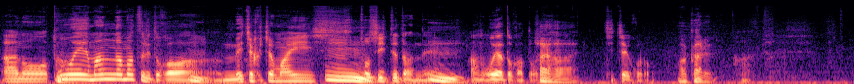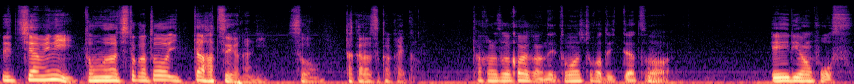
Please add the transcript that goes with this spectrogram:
あの東映漫画祭りとかはうん。めちゃくちゃ毎年うん。行ってたんで、うん。あの親とかと、うはいはちっちゃい頃。いわかる。はでちなみに友達とかと行った初映画何？そう宝塚会館。宝塚会館で友達とかと行ったやつは、エイリアンフォース。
